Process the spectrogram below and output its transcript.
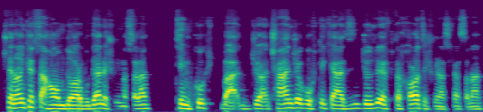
چنان که سهامدار بودنشون. مثلا تیم کوک چند جا گفته که از این جزء افتخاراتشون است که مثلا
